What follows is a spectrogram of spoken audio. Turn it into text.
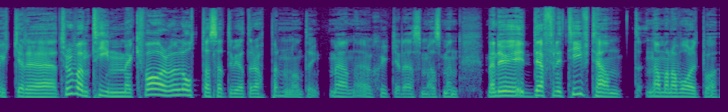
skickade, jag tror det var en timme kvar, väl 8 centimeter öppen eller någonting, men jag skickade sms. Men, men det är definitivt hänt när man har varit på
